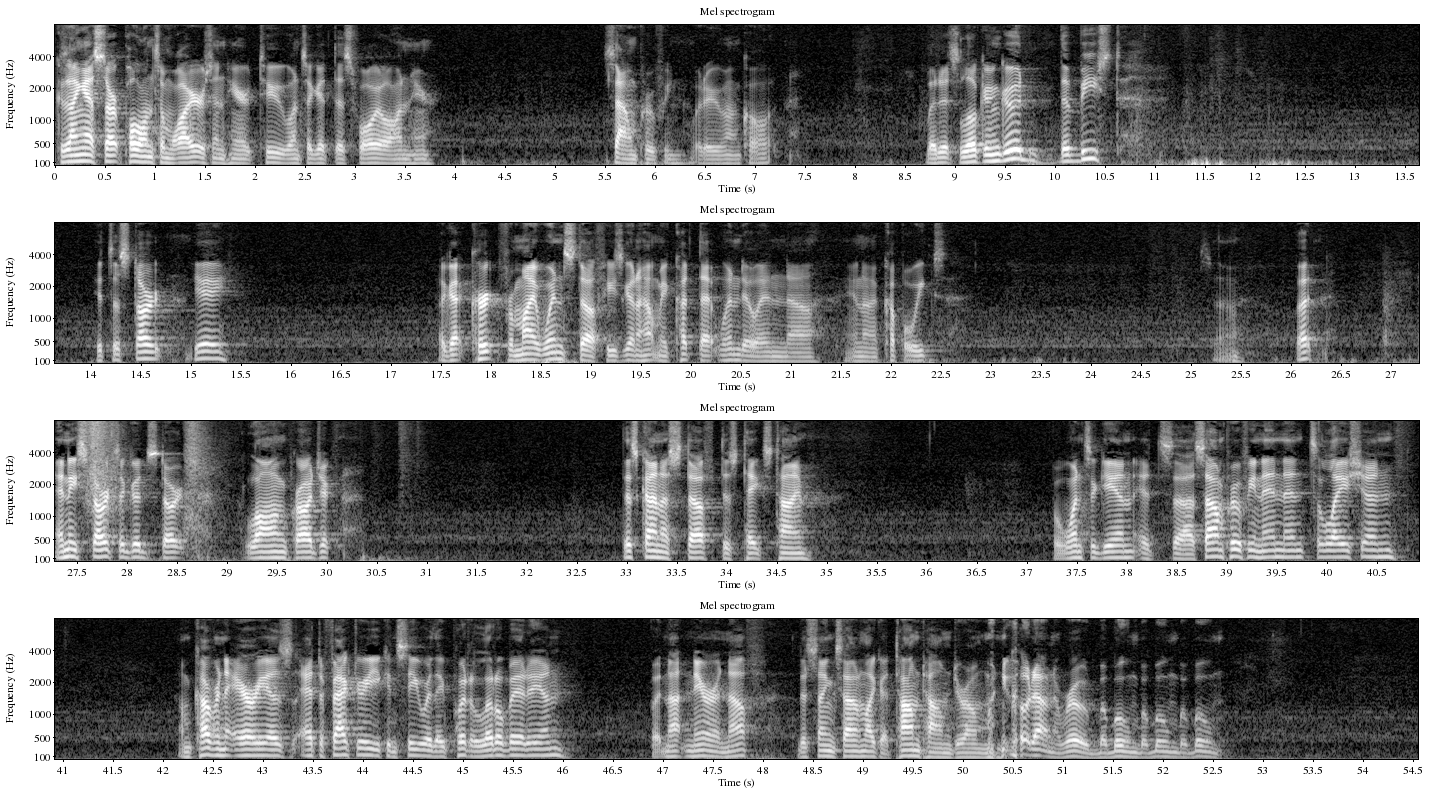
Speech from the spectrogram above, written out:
Cause I'm gonna start pulling some wires in here too once I get this foil on here. Soundproofing, whatever you wanna call it. But it's looking good, the beast. It's a start, yay. I got Kurt from My Wind Stuff. He's going to help me cut that window in uh, in a couple weeks. So, but any start's a good start. Long project. This kind of stuff just takes time. But once again, it's uh, soundproofing and insulation. I'm covering the areas at the factory. You can see where they put a little bit in but not near enough. This thing sounds like a tom-tom drum when you go down the road, ba-boom, ba-boom, ba-boom.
